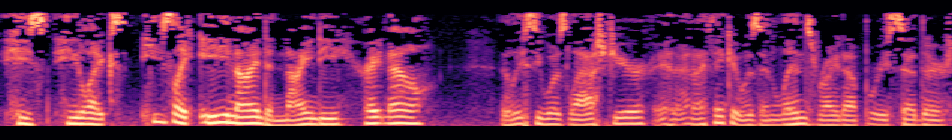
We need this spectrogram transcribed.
he's he likes he's like 89 to 90 right now. At least he was last year, and, and I think it was in Lynn's write up where he said there's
